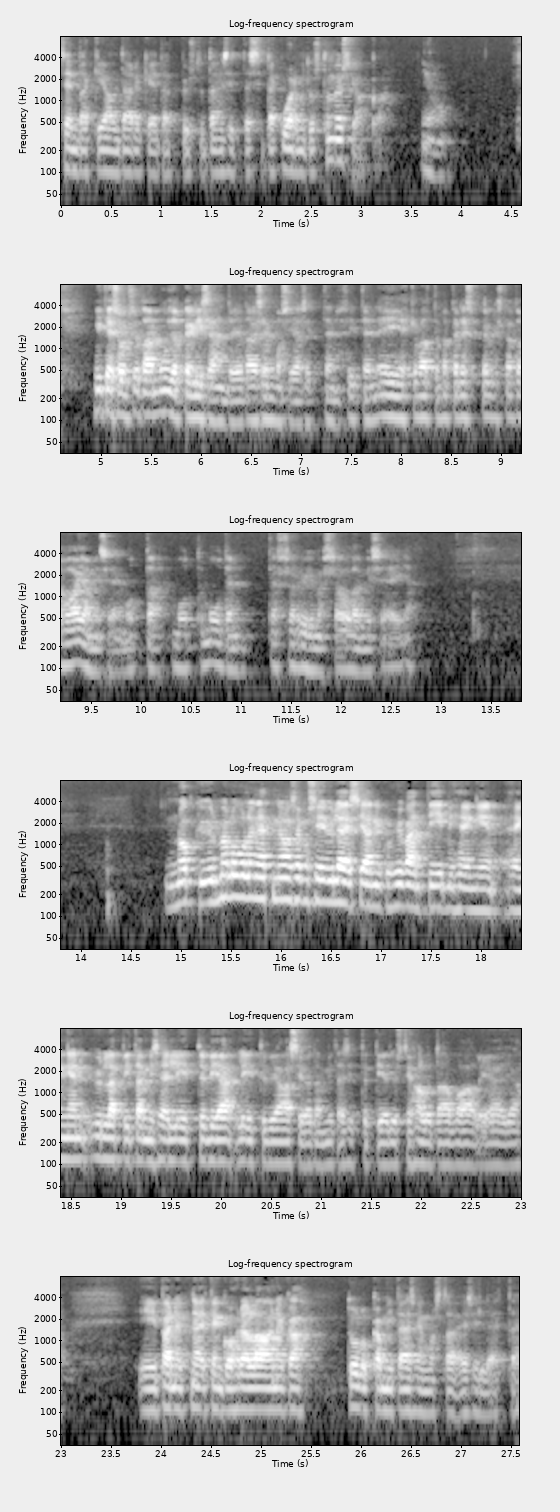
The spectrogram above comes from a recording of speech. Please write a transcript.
sen takia on tärkeää, että pystytään sitten sitä kuormitusta myös jakaa. Joo. Miten onko jotain muita pelisääntöjä tai semmoisia sitten, sitten, ei ehkä välttämättä edes pelkästään tuohon ajamiseen, mutta, mutta muuten tässä ryhmässä olemiseen ja No kyllä mä luulen, että ne on semmoisia yleisiä niin kuin hyvän tiimihengen hengen ylläpitämiseen liittyviä, liittyviä asioita, mitä sitten tietysti halutaan vaalia. Ja eipä nyt näiden kohdalla ainakaan tullutkaan mitään semmoista esille, että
